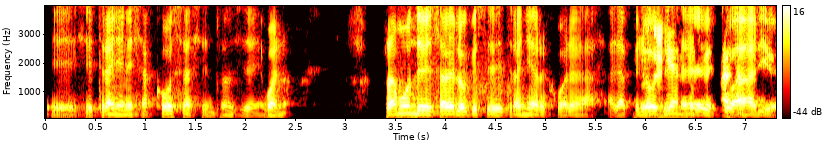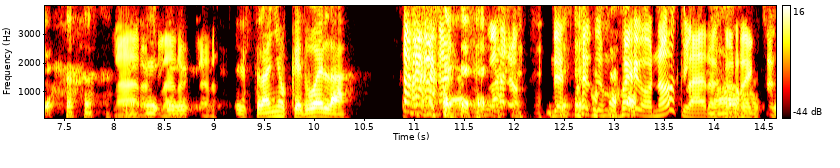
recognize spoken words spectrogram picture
eh, se extrañan esas cosas, entonces, bueno. Ramón debe saber lo que se debe extrañar jugar a, la pelota, estar en el vestuario. Claro, claro, claro. Extraño que duela. claro, después de un juego, ¿no? Claro, correcto.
